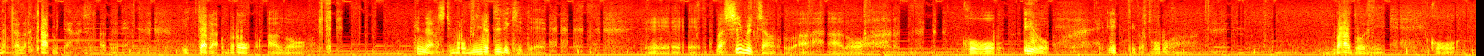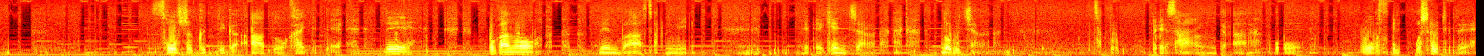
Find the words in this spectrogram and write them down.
なかなかみたいな感じなんでね、行ったらもう、あの、変な話、もうみんな出てきてて、えー、まあ、渋ちゃんは、あの、こう、絵を、絵っていうかこう、窓に、こう、装飾っていうかアートを描いてて、で、他のメンバー3人、えー、ケンちゃん、ノブちゃん、サトペさんが、こう、もうおしゃべりしてて、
